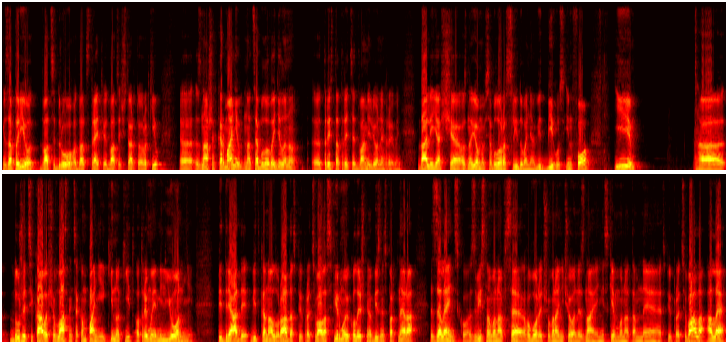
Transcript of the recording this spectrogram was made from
за період 22, 23, 24 років е, з наших карманів на це було виділено е, 332 мільйони гривень. Далі я ще ознайомився, було розслідування від Бігус Інфо. І е, дуже цікаво, що власниця компанії Кінокіт отримує мільйонні підряди від каналу Рада, співпрацювала з фірмою колишнього бізнес-партнера Зеленського. Звісно, вона все говорить, що вона нічого не знає, ні з ким вона там не співпрацювала, але е,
